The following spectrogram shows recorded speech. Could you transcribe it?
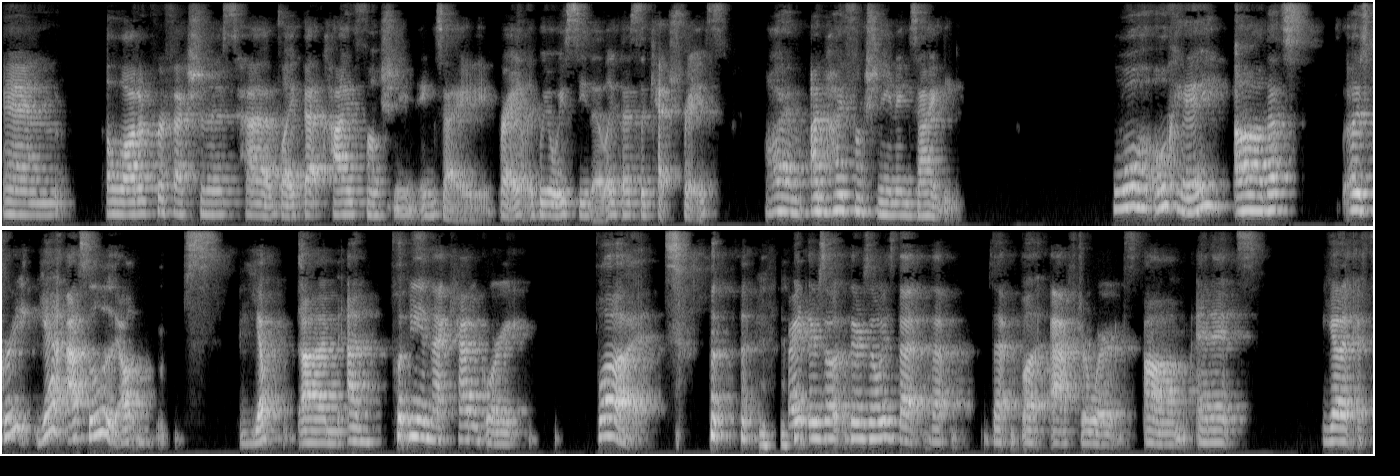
and a lot of perfectionists have like that high functioning anxiety right? Like we always see that like that's the catchphrase. Oh, i'm i'm high functioning anxiety. Well okay uh that's that's great. Yeah absolutely. I'll yep um and put me in that category. But right there's a there's always that that that but afterwards um and it's you got to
